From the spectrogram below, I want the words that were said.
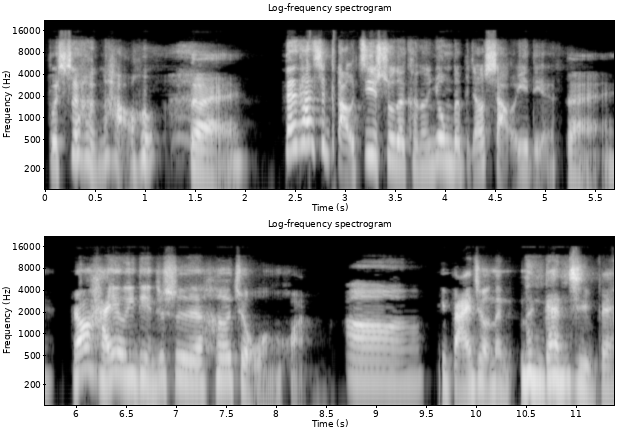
不是很好，对，但他是搞技术的，可能用的比较少一点。对，然后还有一点就是喝酒文化嗯，你白酒能能干几杯？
